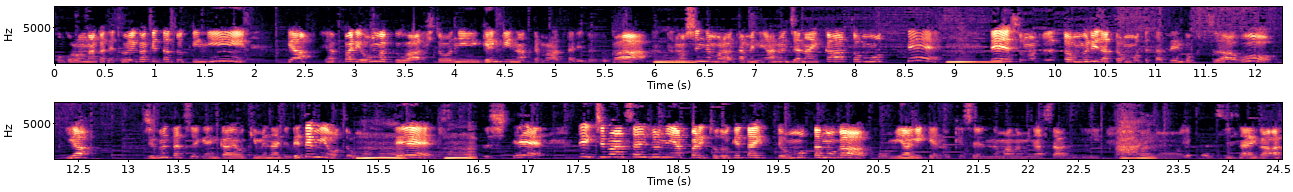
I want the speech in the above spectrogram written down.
心の中で問いかけた時にいややっぱり音楽は人に元気になってもらったりだとか、うん。楽しんでもらうためにあるんじゃないかと思って、うん。でそのずっと無理だと思ってた全国ツアーをいや自分たちで限界を決めないで出てみようと思って、うん。出してで一番最初にやっぱり届けたいって思ったのがこう宮城県の気仙沼の皆さんに、はい。あのやっぱり震災があっ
